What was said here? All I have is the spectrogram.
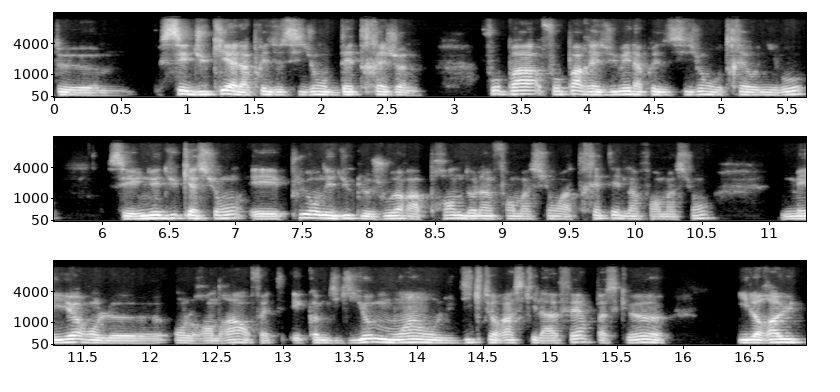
de s'éduquer à la prise de décision dès très jeunes. Il ne faut pas résumer la prise de décision au très haut niveau. C'est une éducation, et plus on éduque le joueur à prendre de l'information, à traiter de l'information, meilleur on le, on le rendra, en fait. Et comme dit Guillaume, moins on lui dictera ce qu'il a à faire parce qu'il aura eu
